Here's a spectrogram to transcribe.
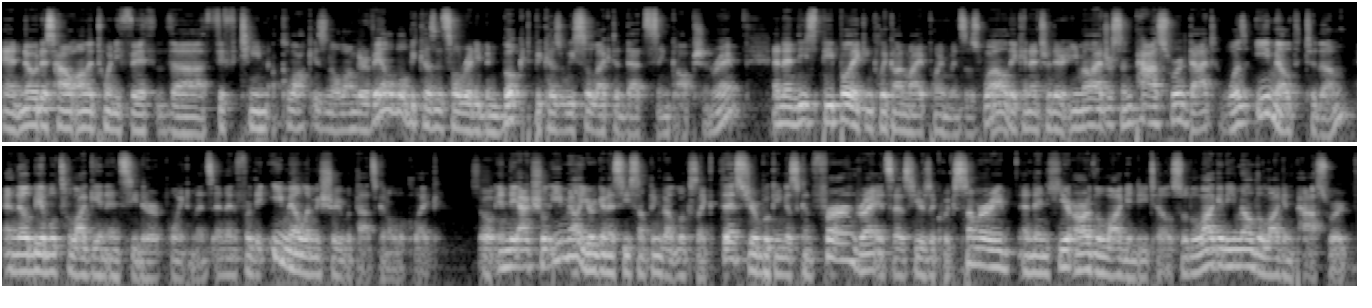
And notice how on the 25th, the 15 o'clock is no longer available because it's already been booked because we selected that sync option, right? And then these people, they can click on my appointments as well. They can enter their email address and password that was emailed to them and they'll be able to log in and see their appointments. And then for the email, let me show you what that's going to look like. So in the actual email, you're going to see something that looks like this. Your booking is confirmed, right? It says here's a quick summary. And then here are the login details. So the login email, the login password.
